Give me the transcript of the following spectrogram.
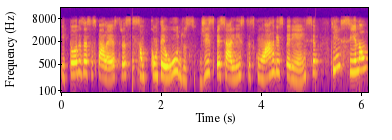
e todas essas palestras são conteúdos de especialistas com larga experiência que ensinam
